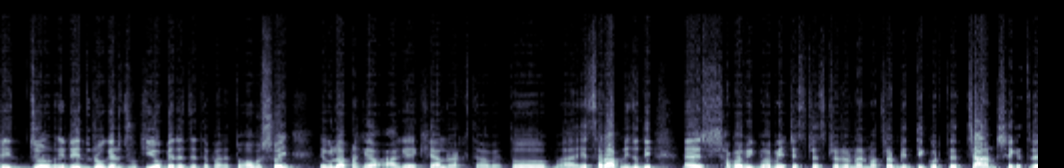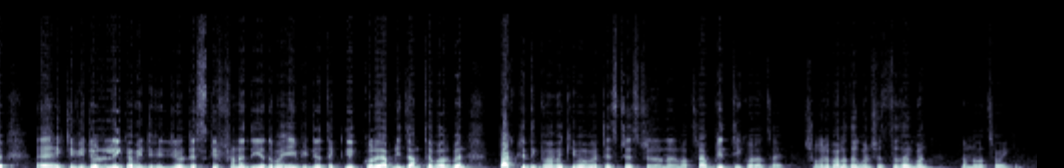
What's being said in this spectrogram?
হৃদ হৃদরোগের ঝুঁকিও বেড়ে যেতে পারে। তো অবশ্যই এগুলো আপনাকে আগে খেয়াল রাখতে হবে। তো এছাড়া আপনি যদি আহ, স্বাভাবিকভাবে টেস্টোস্টেরনের মাত্রা বৃদ্ধি করতে চান সেক্ষেত্রে একটি ভিডিওর লিঙ্ক আমি ভিডিও ডেসক্রিপশনে দিয়ে দেবো। এই ভিডিওতে ক্লিক করে আপনি জানতে পারবেন প্রাকৃতিকভাবে কীভাবে টেস্টোস্টেরনের মাত্রা বৃদ্ধি করা যায়। সকলে ভালো থাকবেন সুস্থ থাকবেন। ধন্যবাদ সবাইকে।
